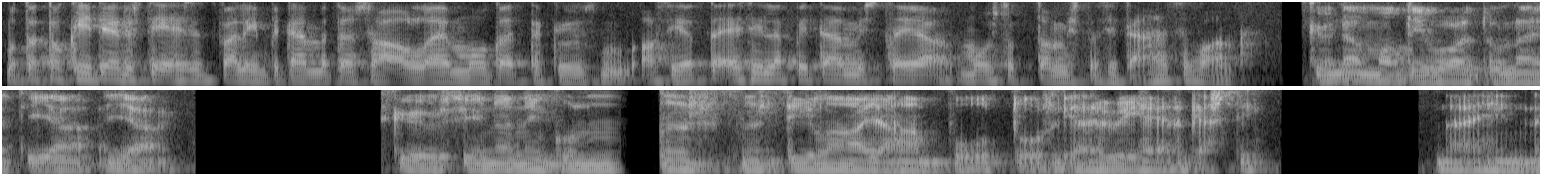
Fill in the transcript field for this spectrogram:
mutta toki tietysti ei se välinpitämätön saa olla ja muuta, että kyllä asioiden esillä pitämistä ja muistuttamista, sitähän se vaan. Kyllä motivoituneet ja, ja kyllä siinä niin kuin myös, myös tilaajahan puuttuu siihen hyvin herkästi näihin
